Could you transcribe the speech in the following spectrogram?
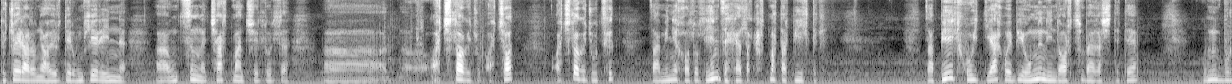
42.2 дээр үнэхээр энэ үндсэн чарт маань жишээлбэл очлоо гэж очоод очлоо гэж үзэхэд за минийх бол энэ захиалга автоматар биелдэг. За биелэх үед яах вэ? Би өмнө нь энд орцсон байгаа шүү дээ, тий. Өмнө нь бүр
